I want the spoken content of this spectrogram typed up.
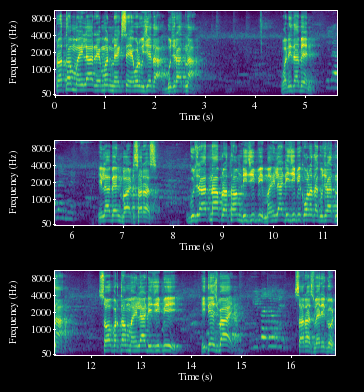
પ્રથમ મહિલા રેમન મેક્સે એવોર્ડ વિજેતા ગુજરાતના. વનિતાબેન. ઇલાબેન ભટ્ટ સરસ. ગુજરાતના પ્રથમ ડીજીપી મહિલા ડીજીપી કોણ હતા ગુજરાતના? સૌ પ્રથમ મહિલા ડીજીપી હિતેશભાઈ. સરસ વેરી ગુડ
